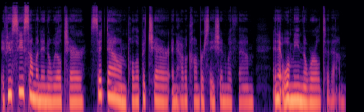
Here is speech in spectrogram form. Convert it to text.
If you see someone in a wheelchair, sit down, pull up a chair, and have a conversation with them, and it will mean the world to them.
